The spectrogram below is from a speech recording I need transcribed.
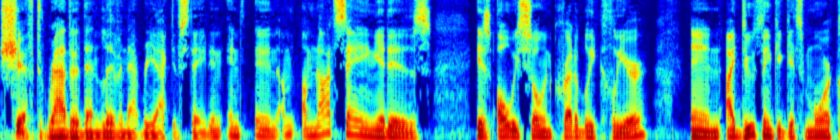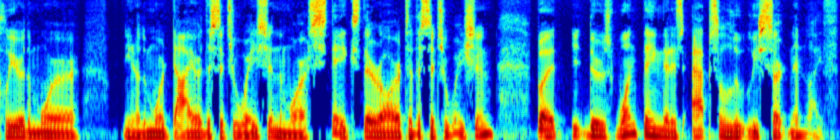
shift rather than live in that reactive state. And and and I'm I'm not saying it is is always so incredibly clear. And I do think it gets more clear the more you know, the more dire the situation, the more stakes there are to the situation. But there's one thing that is absolutely certain in life.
